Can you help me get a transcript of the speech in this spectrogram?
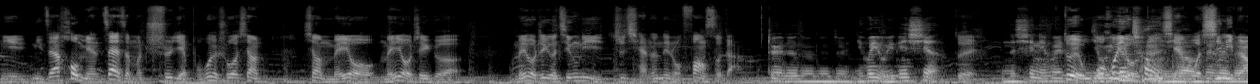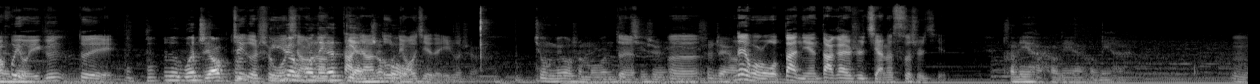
你你在后面再怎么吃也不会说像像没有没有这个没有这个经历之前的那种放肆感了。对对对对对，你会有一根线，对。你的心里会对，我会有一一根线，我心里边会有一一根对，不不，我只要这个是我越过那个想让大家都了解的一个事儿。就没有什么问题。对其实呃是这样，那会儿我半年大概是减了四十斤，很厉害，很厉害，很厉害。嗯，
